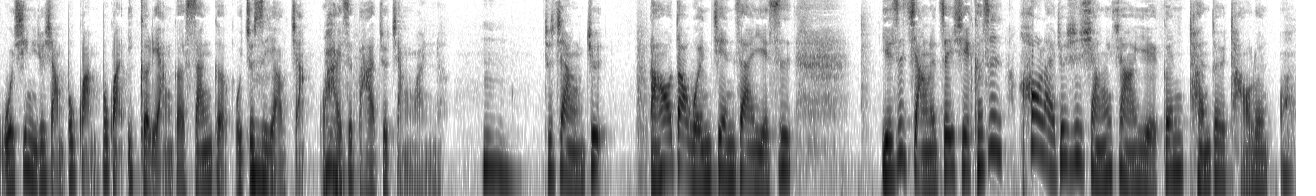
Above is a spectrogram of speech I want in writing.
我心里就想不管不管一个两个三个，我就是要讲，我还是把它就讲完了，嗯，就这样就，然后到文件站也是也是讲了这些，可是后来就是想一想，也跟团队讨论哦，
